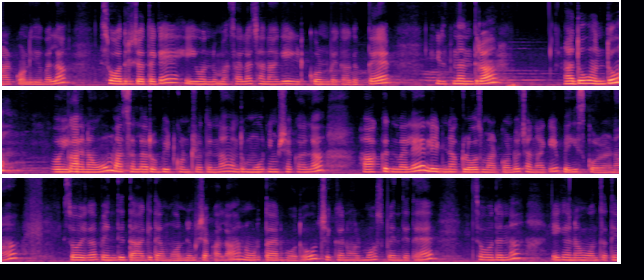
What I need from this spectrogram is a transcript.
ಮಾಡ್ಕೊಂಡಿದ್ದೀವಲ್ಲ ಸೊ ಅದ್ರ ಜೊತೆಗೆ ಈ ಒಂದು ಮಸಾಲ ಚೆನ್ನಾಗಿ ಇಟ್ಕೊಳ್ಬೇಕಾಗತ್ತೆ. ಇದ್ದ ನಂತರ ಅದು ಒಂದು ಈಗ ನಾವು ಮಸಾಲ ರುಬ್ಬಿಟ್ಕೊಂಡಿರೋದನ್ನು ಒಂದು ಮೂರು ನಿಮಿಷ ಕಾಲ ಹಾಕಿದ್ಮೇಲೆ ಲಿಡ್ನ ಕ್ಲೋಸ್ ಮಾಡಿಕೊಂಡು ಚೆನ್ನಾಗಿ ಬೇಯಿಸ್ಕೊಳ್ಳೋಣ. ಸೊ ಈಗ ಬೆಂದಿದ್ದಾಗಿದೆ ಮೂರು ನಿಮಿಷ ಕಾಲ, ನೋಡ್ತಾ ಇರ್ಬೋದು ಚಿಕನ್ ಆಲ್ಮೋಸ್ಟ್ ಬೆಂದಿದೆ. ಸೊ ಅದನ್ನು ಈಗ ನಾವು ಒಂದು ಸತಿ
